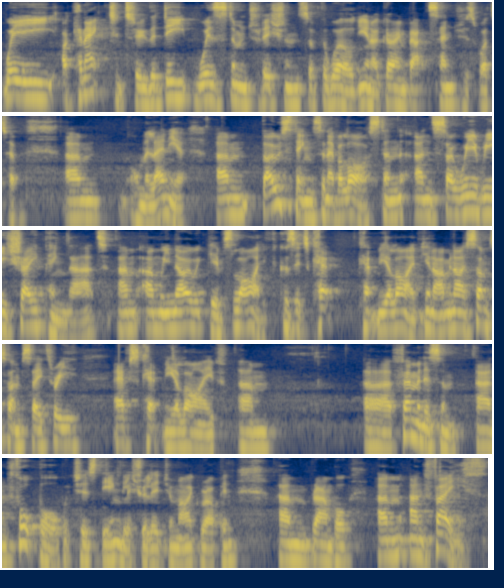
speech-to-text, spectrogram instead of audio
we are connected to, the deep wisdom traditions of the world, you know, going back centuries, whatever, um, or millennia, um, those things are never lost. And, and so we're reshaping that. Um, and we know it gives life because it's kept, kept me alive. You know, I mean, I sometimes say three F's kept me alive. Um, uh, feminism and football, which is the English religion I grew up in, um, Bramble, um, and faith.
